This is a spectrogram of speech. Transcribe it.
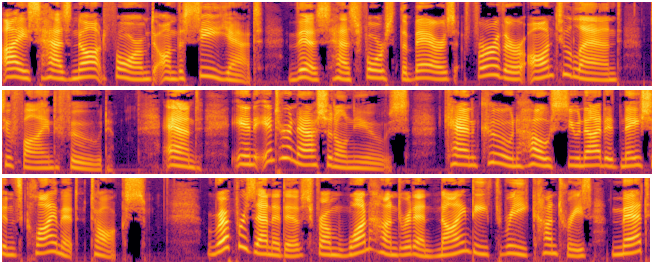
Ice has not formed on the sea yet. This has forced the bears further onto land to find food. And in international news, Cancun hosts United Nations climate talks. Representatives from 193 countries met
